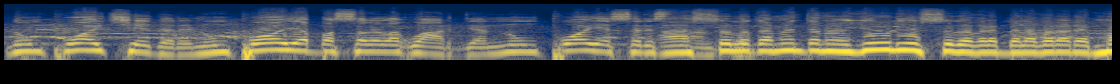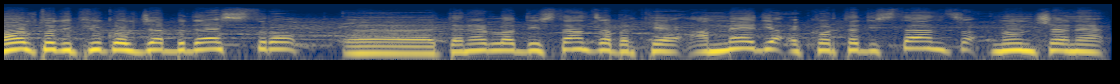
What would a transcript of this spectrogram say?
non puoi cedere, non puoi abbassare la guardia, non puoi essere stanco. Assolutamente no, Julius dovrebbe lavorare molto di più col jab destro, eh, tenerlo a distanza perché a media e corta distanza non ce n'è,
